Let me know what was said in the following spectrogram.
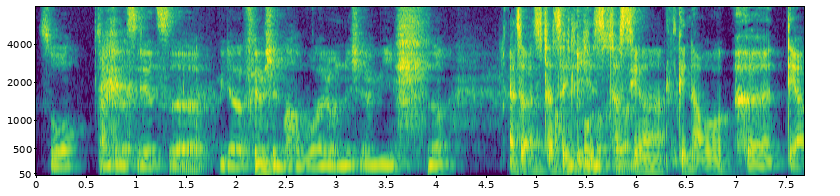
So, danke, dass ihr jetzt äh, wieder Filmchen machen wollt und nicht irgendwie, ne? Also, also tatsächlich ist das ja genau äh, der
